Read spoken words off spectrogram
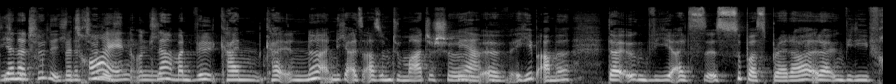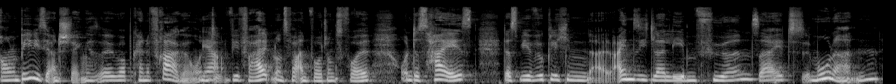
ja, natürlich, betreuen natürlich. und klar, man will kein, kein ne, nicht als asymptomatische ja. äh, Hebamme da irgendwie als äh, Superspreader da irgendwie die Frauen und Babys anstecken, das ist ja überhaupt keine Frage und ja. wir verhalten uns verantwortungsvoll und das heißt, dass wir wirklich ein Einsiedlerleben führen seit Monaten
